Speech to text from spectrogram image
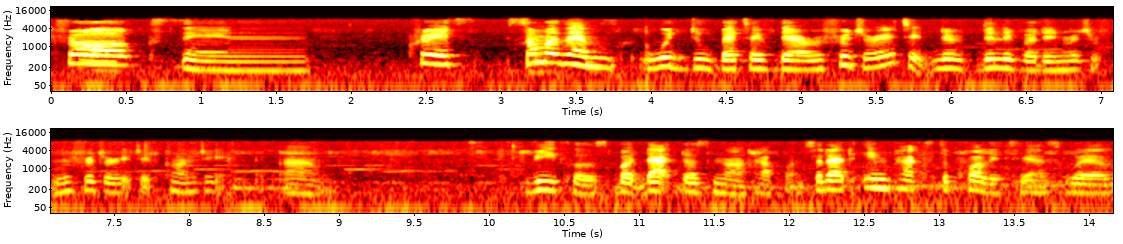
trucks in crates some of them would do better if they're refrigerated they're delivered in re- refrigerated contain um, vehicles but that does not happen. So that impacts the quality as well.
